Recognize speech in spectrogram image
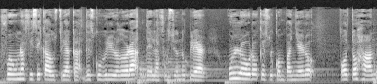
fue una física austriaca descubridora de la fusión nuclear, un logro que su compañero Otto Hahn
